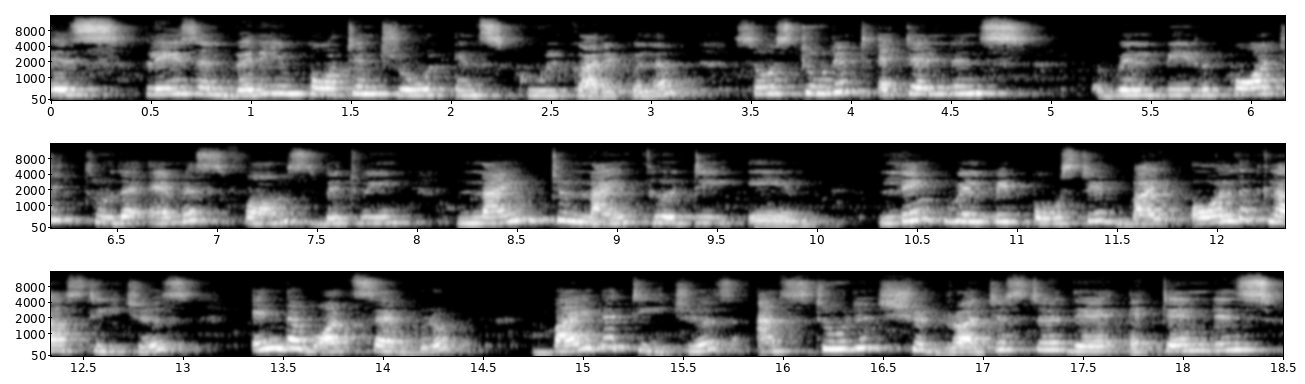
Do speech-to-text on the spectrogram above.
is plays a very important role in school curriculum so student attendance will be recorded through the ms forms between 9 to 9:30 am Link will be posted by all the class teachers in the WhatsApp group by the teachers and students should register their attendance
